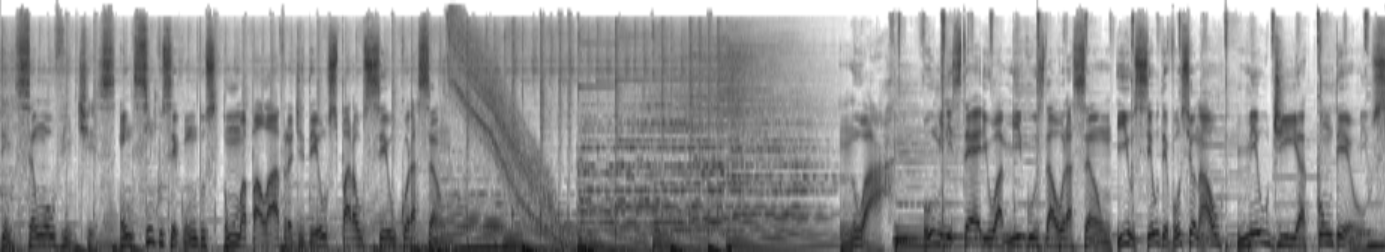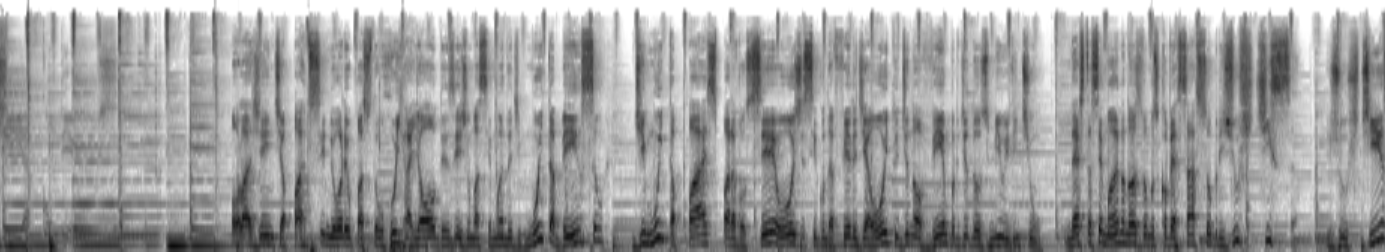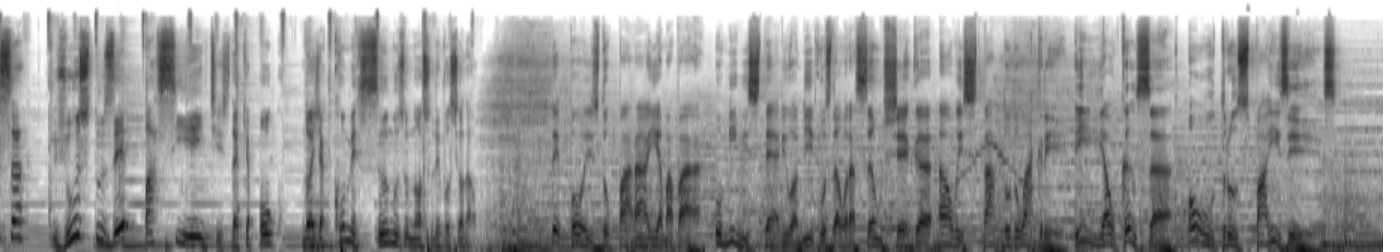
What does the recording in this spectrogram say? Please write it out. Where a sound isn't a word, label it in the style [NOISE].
Atenção ouvintes, em 5 segundos, uma palavra de Deus para o seu coração. No ar, o Ministério Amigos da Oração e o seu devocional Meu Dia com Deus. Olá, gente, a paz do Senhor, eu, pastor Rui Raiol, desejo uma semana de muita bênção de muita paz para você. Hoje, segunda-feira, dia 8 de novembro de 2021. Nesta semana, nós vamos conversar sobre justiça. Justiça, justos e pacientes. Daqui a pouco, nós já começamos o nosso devocional. Depois do Pará e Amapá, o Ministério Amigos da Oração chega ao estado do Acre e alcança outros países.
